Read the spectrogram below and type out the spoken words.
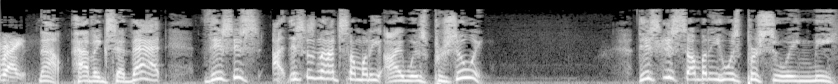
Right. Now, having said that, this is uh, this is not somebody I was pursuing. This is somebody who was pursuing me.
